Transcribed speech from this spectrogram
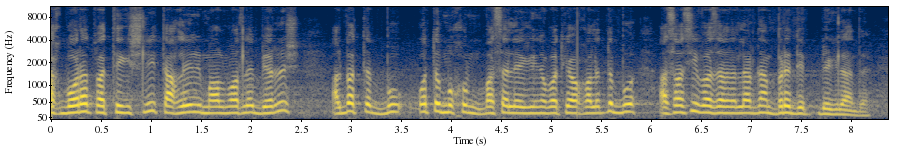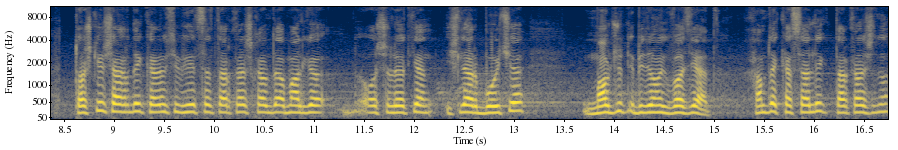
axborot va tegishli tahliliy ma'lumotlar berilish albatta bu o'ta muhim masalaga inobatga olgan holatda bu asosiy vazifalardan biri deb belgilandi. Toshkent shahridagi koronavirus infeksiyasi tarqalishi hamda amalga oshirilayotgan ishlar bo'yicha mavjud epidemiologik vaziyat. Hamda kasallik tarqalishini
